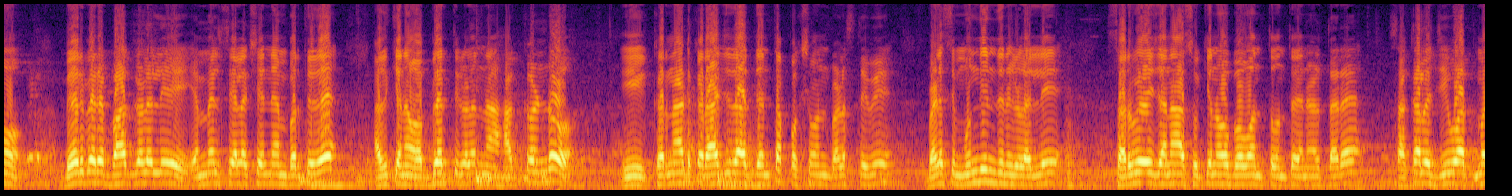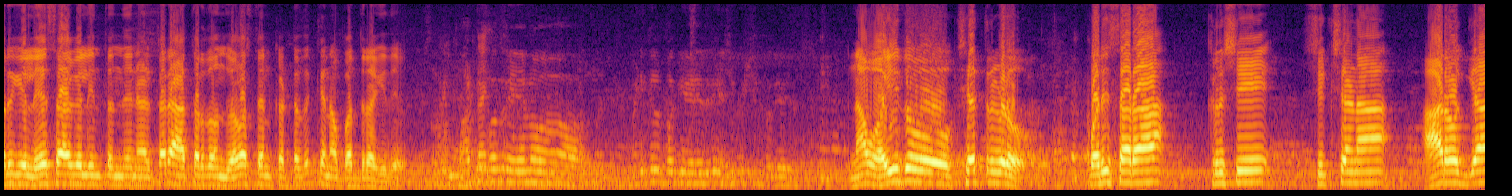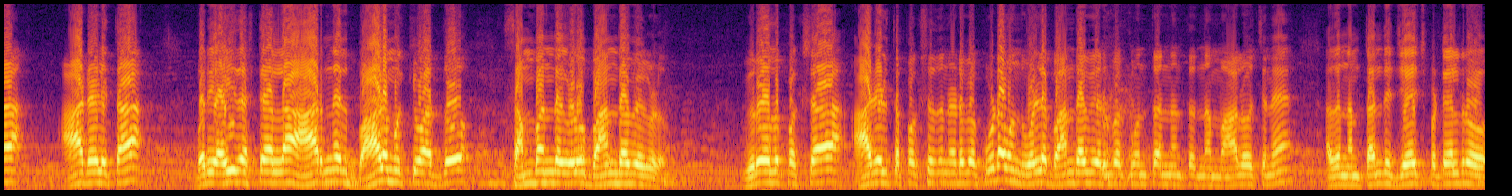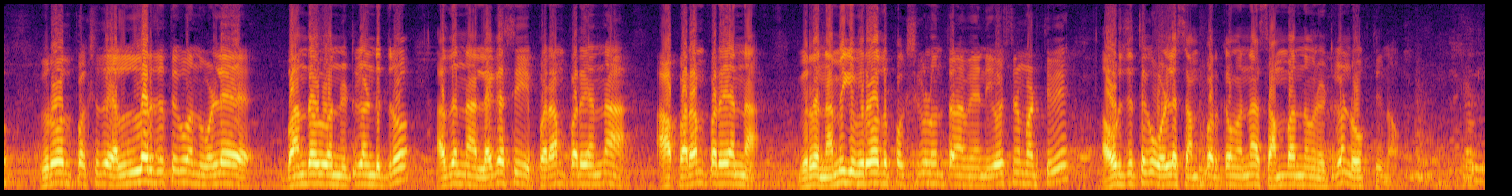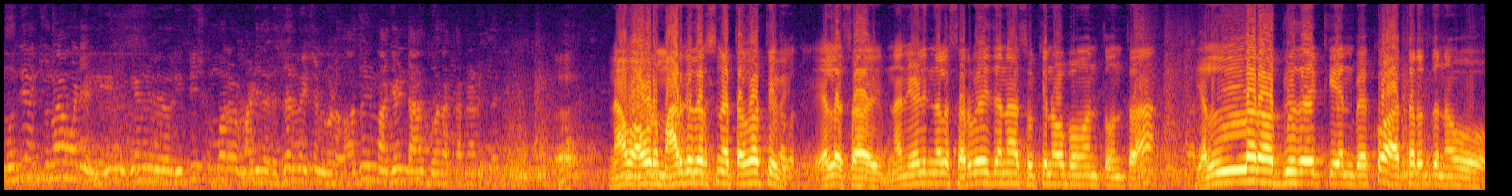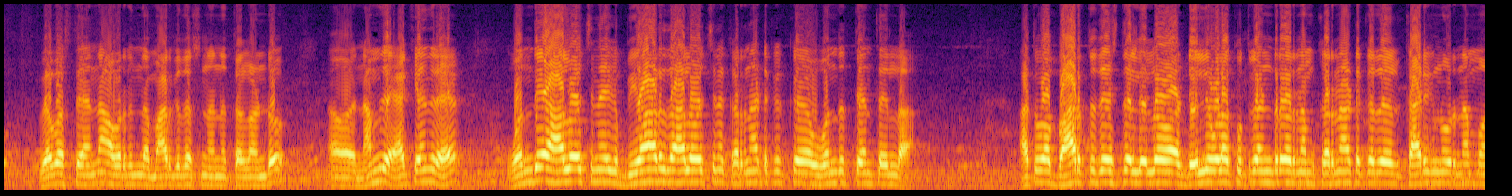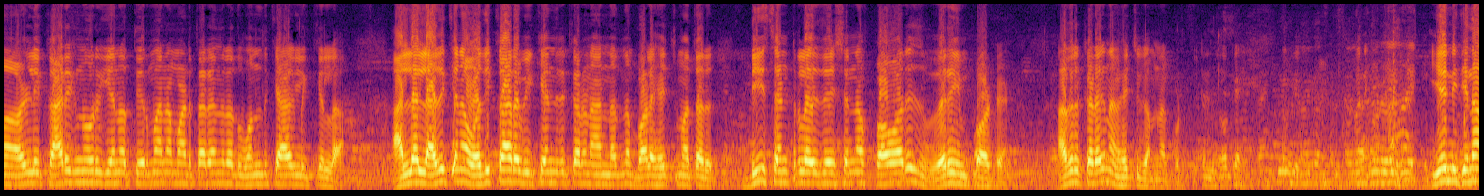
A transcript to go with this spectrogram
ಬೇರೆ ಬೇರೆ ಭಾಗಗಳಲ್ಲಿ ಎಂ ಎಲ್ ಸಿ ಎಲೆಕ್ಷನ್ ಏನು ಬರ್ತಿದೆ, ಅದಕ್ಕೆ ನಾವು ಅಭ್ಯರ್ಥಿಗಳನ್ನು ಹಾಕ್ಕೊಂಡು ಈ ಕರ್ನಾಟಕ ರಾಜ್ಯದಾದ್ಯಂತ ಪಕ್ಷವನ್ನು ಬೆಳೆಸ್ತೀವಿ. ಬೆಳೆಸಿ ಮುಂದಿನ ದಿನಗಳಲ್ಲಿ ಸರ್ವೇ ಜನ ಸುಖಿನೋ ಭವಂತು ಅಂತ ಏನು ಹೇಳ್ತಾರೆ, ಸಕಲ ಜೀವಾತ್ಮರಿಗೆ ಲೇಸಾಗಲಿ ಅಂತಂದೇನು ಹೇಳ್ತಾರೆ, ಆ ಥರದ ಒಂದು ವ್ಯವಸ್ಥೆಯನ್ನು ಕಟ್ಟೋದಕ್ಕೆ ನಾವು ಬದ್ಧರಾಗಿದ್ದೇವೆ. ನಾವು ಐದು ಕ್ಷೇತ್ರಗಳು. ಪರಿಸರ, ಕೃಷಿ, ಶಿಕ್ಷಣ, ಆರೋಗ್ಯ, ಆಡಳಿತ. ಬರೀ ಐದಷ್ಟೇ ಅಲ್ಲ, ಆರನೇದು ಭಾಳ ಮುಖ್ಯವಾದ್ದು ಸಂಬಂಧಗಳು, ಬಾಂಧವ್ಯಗಳು. ವಿರೋಧ ಪಕ್ಷ, ಆಡಳಿತ ಪಕ್ಷದ ನಡುವೆ ಕೂಡ ಒಂದು ಒಳ್ಳೆ ಬಾಂಧವ್ಯ ಇರಬೇಕು ಅಂತ ಅನ್ನೋಂಥದ್ದು ನಮ್ಮ ಆಲೋಚನೆ. ಅದನ್ನು ನಮ್ಮ ತಂದೆ ಜೆ ಎಚ್ ಪಟೇಲ್ರು ವಿರೋಧ ಪಕ್ಷದ ಎಲ್ಲರ ಜೊತೆಗೂ ಒಂದು ಒಳ್ಳೆ ಬಾಂಧವ್ಯವನ್ನು ಇಟ್ಕೊಂಡಿದ್ರು ಅದನ್ನು ಲೆಗಸಿ ಪರಂಪರೆಯನ್ನು ಆ ಪರಂಪರೆಯನ್ನು ವಿರೋ ನಮಗೆ ವಿರೋಧ ಪಕ್ಷಗಳು ಅಂತ ನಾವೇನು ಯೋಚನೆ ಮಾಡ್ತೀವಿ ಅವ್ರ ಜೊತೆಗೆ ಒಳ್ಳೆ ಸಂಪರ್ಕವನ್ನು ಸಂಬಂಧವನ್ನು ಇಟ್ಕೊಂಡು ಹೋಗ್ತೀವಿ ನಾವು. ಮುಂದಿನ ಚುನಾವಣೆಯಲ್ಲಿ ನಿತೀಶ್ ಕುಮಾರ್ ಅವರು ಮಾಡಿದ ರಿಸರ್ವೇಶನ್ಗಳು ಅದು ನಿಮ್ಮ ಅಜೆಂಡಾ ಆಗ್ಬೋದಾ ಕರ್ನಾಟಕದಲ್ಲಿ? ನಾವು ಅವರ ಮಾರ್ಗದರ್ಶನ ತಗೋತೀವಿ. ಎಲ್ಲ ಸ ನಾನು ಹೇಳಿದ್ನಲ್ಲ ಸರ್ವೇ ಜನ ಸುಖಿನೋ ಭವಂತು ಅಂತ ಎಲ್ಲರ ಅಭ್ಯುದಯಕ್ಕೆ ಏನು ಬೇಕೋ ಆ ಥರದ್ದು ನಾವು ವ್ಯವಸ್ಥೆಯನ್ನು ಅವರಿಂದ ಮಾರ್ಗದರ್ಶನ ತಗೊಂಡು ನಮ್ಮದು ಯಾಕೆಂದರೆ ಒಂದೇ ಆಲೋಚನೆ, ಬಿಹಾರದ ಆಲೋಚನೆ ಕರ್ನಾಟಕಕ್ಕೆ ಹೊಂದುತ್ತೆ ಅಂತ ಇಲ್ಲ. ಅಥವಾ ಭಾರತ ದೇಶದಲ್ಲೆಲ್ಲೋ ಡೆಲ್ಲಿ ಒಳಗೆ ಕುತ್ಕೊಂಡ್ರೆ ನಮ್ಮ ಕರ್ನಾಟಕದ ಕಾರಿಗ್ನೂರು, ನಮ್ಮ ಹಳ್ಳಿ ಕಾರಿಗ್ನೂರಿಗೆ ಏನೋ ತೀರ್ಮಾನ ಮಾಡ್ತಾರೆ ಅಂದ್ರೆ ಅದು ಒಂದಕ್ಕೆ ಆಗಲಿಕ್ಕಿಲ್ಲ. ಅಲ್ಲಲ್ಲಿ ಅದಕ್ಕೆ ನಾವು ಅಧಿಕಾರ ವಿಕೇಂದ್ರೀಕರಣ ಅನ್ನೋದನ್ನ ಭಾಳ ಹೆಚ್ಚು ಮಾತಾಡೋದು. Decentralisation of power is very important. ಅದ್ರ ಕಡೆಗೆ ನಾವು ಹೆಚ್ಚು ಗಮನ ಕೊಡ್ತೀವಿ. ಏನು ದಿನ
